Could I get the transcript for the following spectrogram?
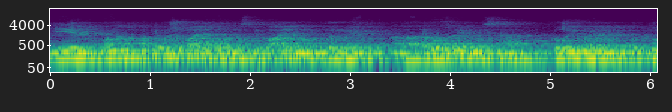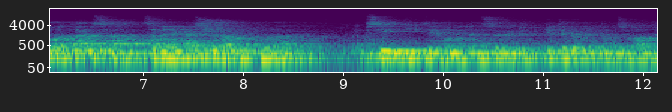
І вона навпаки оживає, коли ми співаємо, коли ми е, рухаємося, коли ми культура танця, це не якась чужа культура. Всі діти вони танцюють, діти люблять танцювати.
